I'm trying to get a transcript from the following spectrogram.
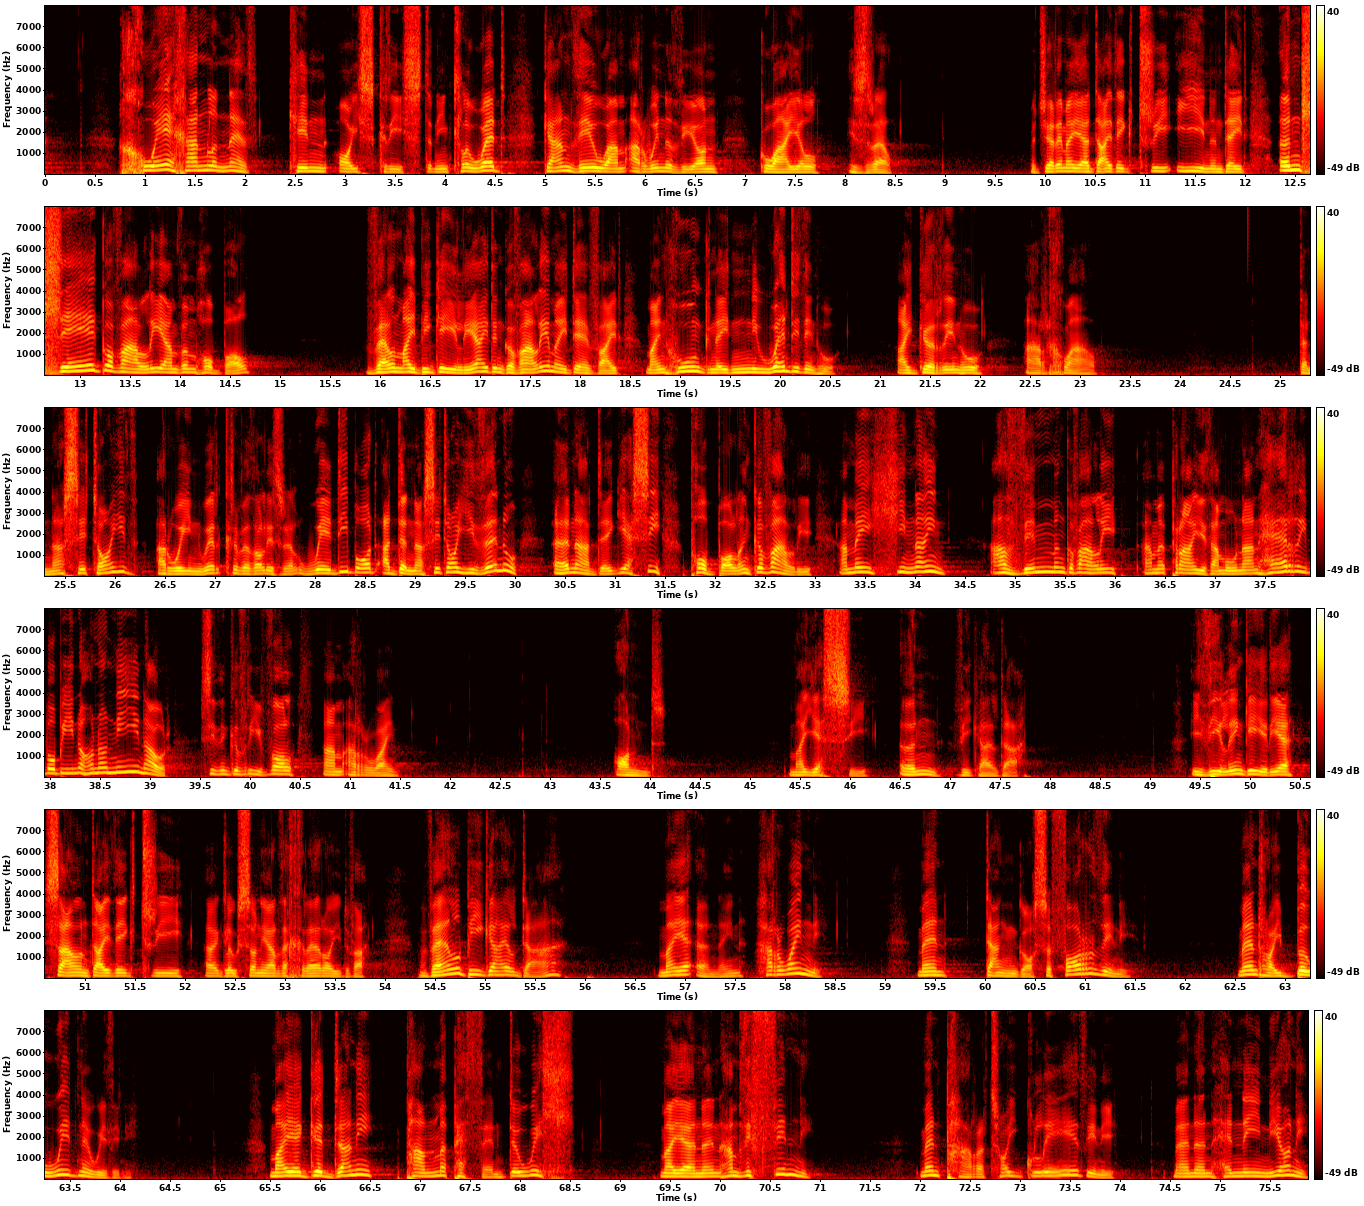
chwech anlynedd cyn oes Crist, dyn ni'n clywed gan ddiw am arweinyddion gwael Israel. Mae Jeremia 23.1 yn deud, Yn lle gofalu am fy mhobol, fel mae bugeiliaid yn gofalu am ei defaid, mae'n nhw'n gwneud niwed iddyn nhw a'i gyrru nhw ar chwal. Dyna sut oedd arweinwyr crefyddol Israel wedi bod, a dyna sut oedden nhw yn adeg Iesu. Pobl yn gyfalu am ei hunain, a ddim yn gyfalu am y praidd, am hwnna'n her i bob un ohono ni nawr, sydd yn gyfrifol am arwain. Ond, mae Iesu yn fi gael da. I ddilyn geiriau Salm 23, glywson ni ar ddechrau'r oedfa – fel bugail da, mae e yn ein harwain ni. Mae'n dangos y ffordd i ni. Mae'n rhoi bywyd newydd i ni. Mae e gyda ni pan mae pethau'n dywyll. Mae e'n ein hamddiffyn ni. Mae'n paratoi gwledd i ni. Mae'n yn heneinio ni.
